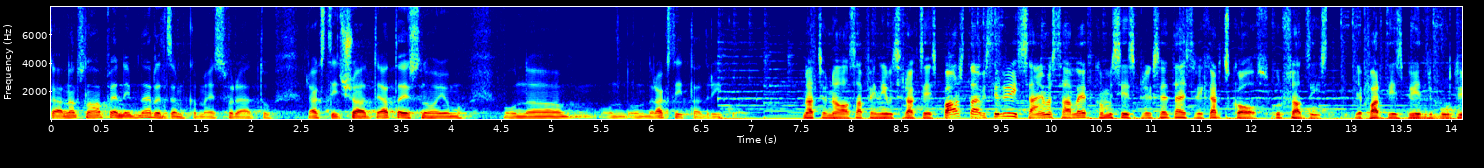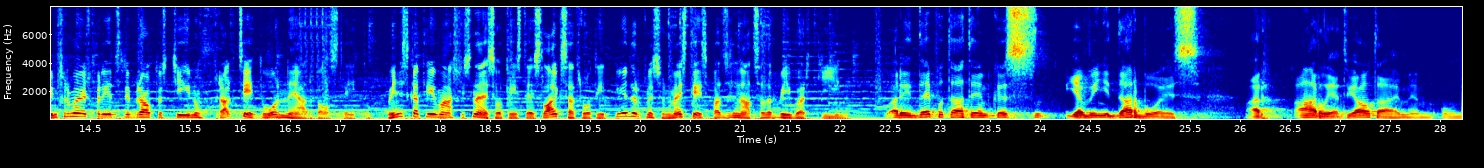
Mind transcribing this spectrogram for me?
kā Nacionāla apvienība, neredzam, ka mēs varētu rakstīt šādu attaisnojumu un, un, un rakstīt tādu rīkojumu. Nacionālās apvienības frakcijas pārstāvis ir arī Saimas ārlietu komisijas priekšsēdētājs Rihards Kols, kurš atzīst, ja partijas biedri būtu informējuši par ieceri braukt uz Ķīnu, frakcija to neatbalstītu. Viņa skatījumā šis nesot īstais laiks atrotīt piedurknes un mesties padziļināt sadarbību ar Ķīnu. Arī deputātiem, kas, ja viņi darbojas ar ārlietu jautājumiem, un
